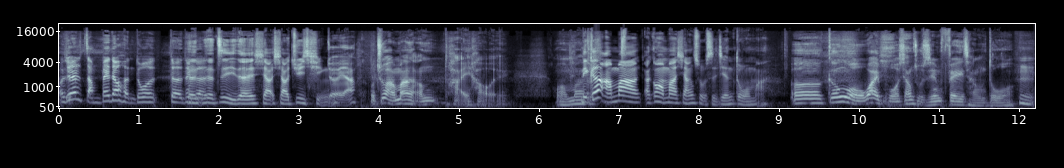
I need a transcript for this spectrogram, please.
我觉得长辈都有很多的那个，那自己的小小剧情。对啊，我觉得阿妈好像还好哎，我妈你跟阿嬷、阿公、阿嬷相处时间多吗？呃跟我外婆相处时间非常多。嗯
